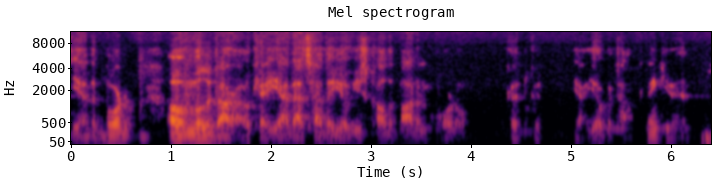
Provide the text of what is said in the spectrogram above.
Yeah, the border. Oh, Muladhara. Okay, yeah, that's how the yogis call the bottom portal. Good, good. Yeah, yoga talk. Thank you, Ann.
